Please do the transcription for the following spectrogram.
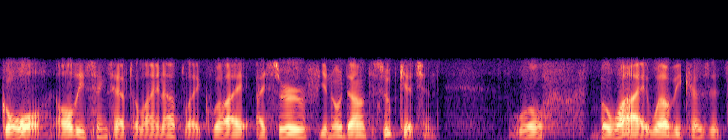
goal. All these things have to line up. Like, well, I I serve, you know, down at the soup kitchen. Well, but why? Well, because it's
